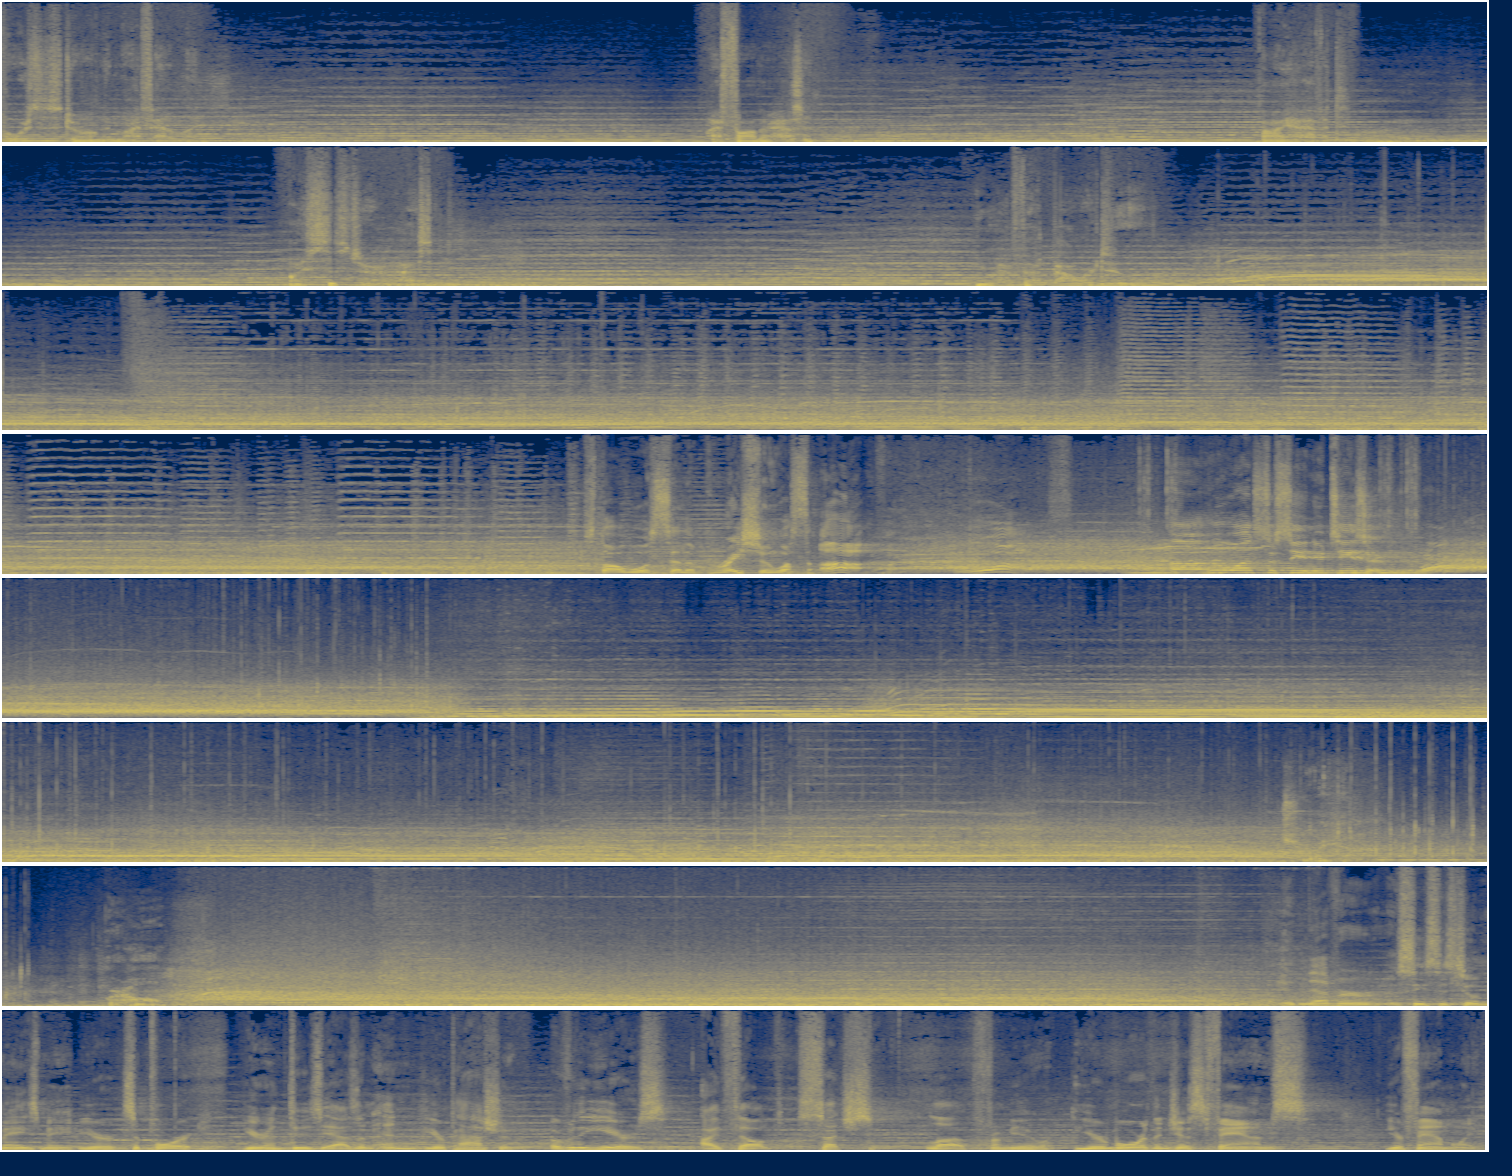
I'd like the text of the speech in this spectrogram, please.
force is strong in my family. My father has it. I have it. My sister has it. You have that power too. Celebration. What's up? What? Uh, who wants to see a new teaser? Never ceases to amaze me your support, your enthusiasm, and your passion. Over the years, I've felt such love from you. You're more than just fans, you're family.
